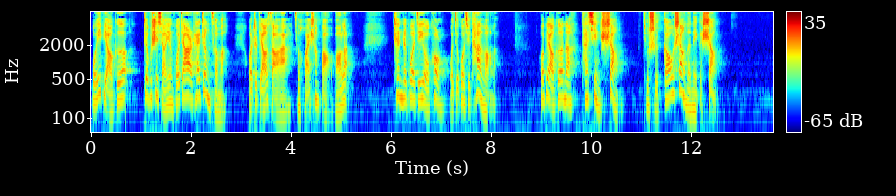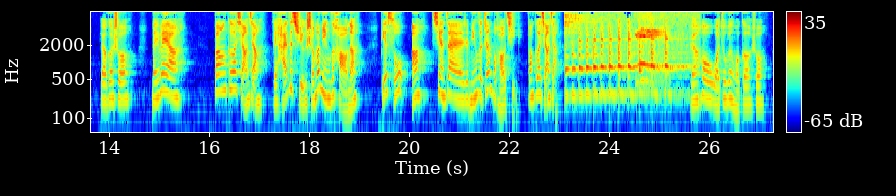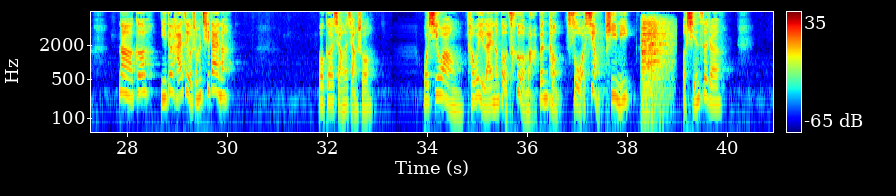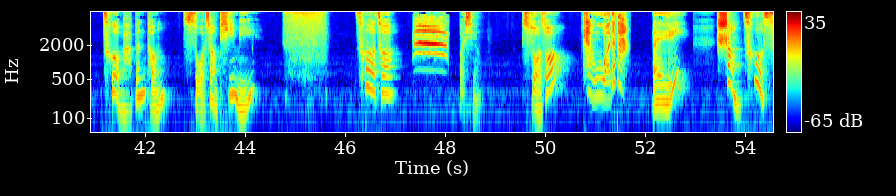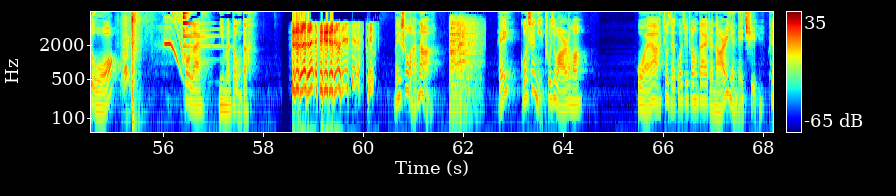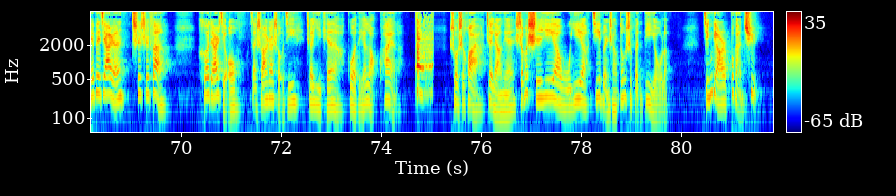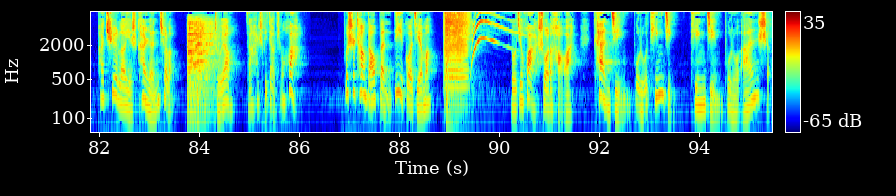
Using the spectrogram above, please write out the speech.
我一表哥，这不是响应国家二胎政策吗？我这表嫂啊，就怀上宝宝了。趁着过节有空，我就过去探望了。我表哥呢，他姓尚，就是高尚的那个尚。表哥说：“梅梅啊，帮哥想想，给孩子取个什么名字好呢？别俗啊，现在这名字真不好起，帮哥想想。”然后我就问我哥说：“那哥，你对孩子有什么期待呢？”我哥想了想说：“我希望他未来能够策马奔腾，所向披靡。”我寻思着，策马奔腾，所向披靡，策策不行，索索看我的吧！哎，上厕所。后来你们懂的。没说完呢。哎，国庆你出去玩了吗？我呀，就在郭居庄待着，哪儿也没去，陪陪家人，吃吃饭，喝点酒，再刷刷手机。这一天啊，过得也老快了。说实话呀，这两年什么十一啊、五一啊，基本上都是本地游了，景点儿不敢去，怕去了也是看人去了。主要咱还是比较听话，不是倡导本地过节吗？有句话说得好啊，看景不如听景。听景不如安生，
